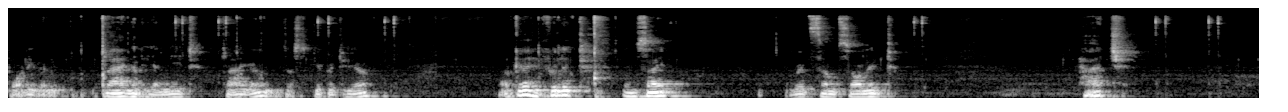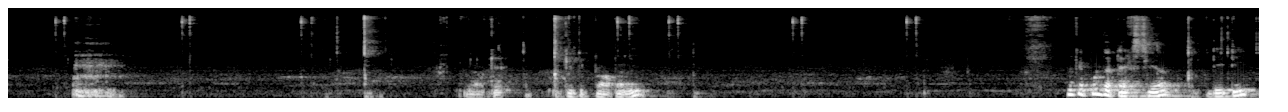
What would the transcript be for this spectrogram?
polygon triangle here neat triangle just keep it here. Okay fill it inside with some solid hatch okay. Keep it properly. Okay put the text here. Dt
